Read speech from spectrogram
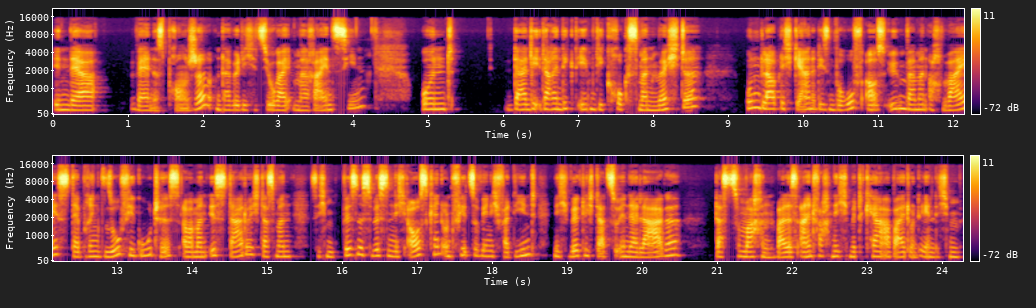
in der Wellnessbranche. Und da würde ich jetzt Yoga mal reinziehen. Und da, darin liegt eben die Krux. Man möchte unglaublich gerne diesen Beruf ausüben, weil man auch weiß, der bringt so viel Gutes, aber man ist dadurch, dass man sich mit Businesswissen nicht auskennt und viel zu wenig verdient, nicht wirklich dazu in der Lage, das zu machen, weil es einfach nicht mit Care-Arbeit und ähnlichem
